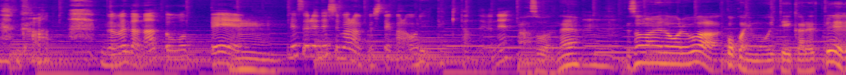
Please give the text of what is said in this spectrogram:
なんかダメだなと思って、うん。でそれでしばらくしてから降りてきたんだよね。あそうだねその間俺はココにも置いていかれて で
